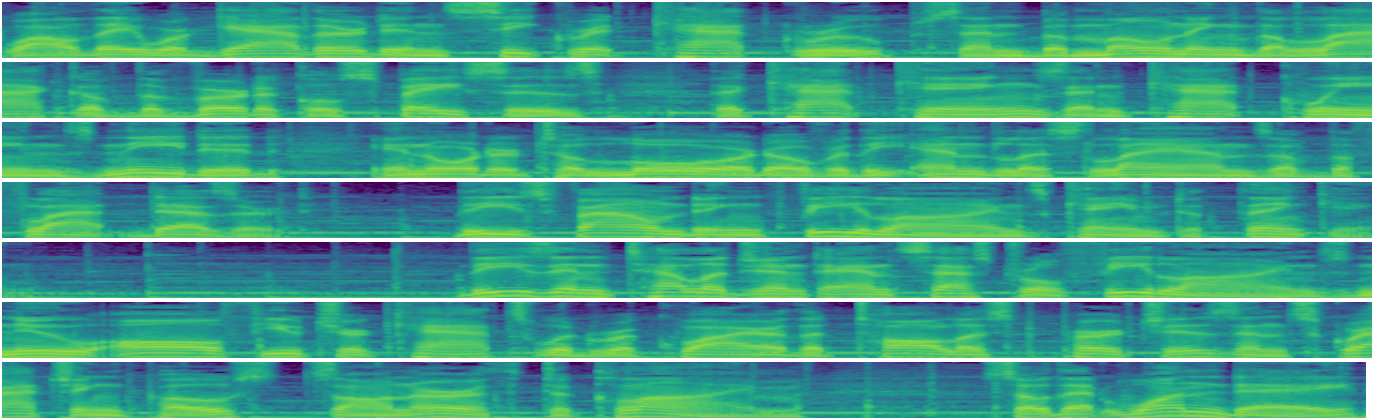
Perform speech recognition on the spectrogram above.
while they were gathered in secret cat groups and bemoaning the lack of the vertical spaces the cat kings and cat queens needed in order to lord over the endless lands of the flat desert, these founding felines came to thinking. These intelligent ancestral felines knew all future cats would require the tallest perches and scratching posts on Earth to climb, so that one day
